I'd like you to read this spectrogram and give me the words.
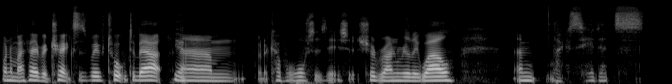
one of my favourite tracks as we've talked about. Yeah. Um, got a couple of horses there, so it should run really well. Um, like I said, it's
